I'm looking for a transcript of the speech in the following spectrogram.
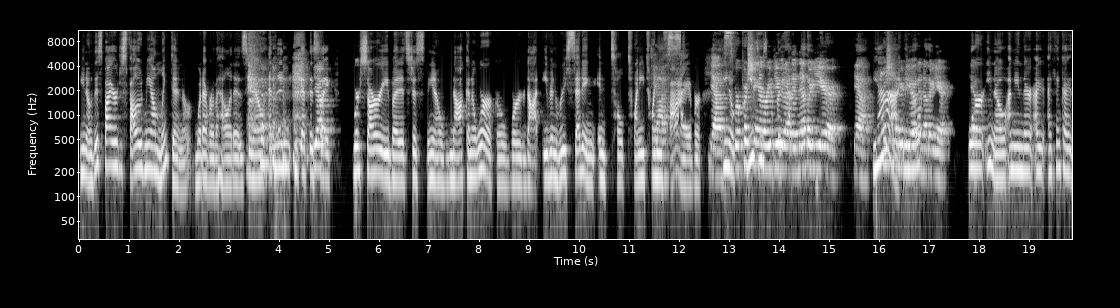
you know this buyer just followed me on linkedin or whatever the hell it is you know and then you get this Yeah. like we're sorry but it's just you know not going to work or we're not even resetting until 2025 or yes, you know, we're pushing our review at another year. Yeah, Yeah, you know, another year. Yeah. or you know i mean there i i think i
